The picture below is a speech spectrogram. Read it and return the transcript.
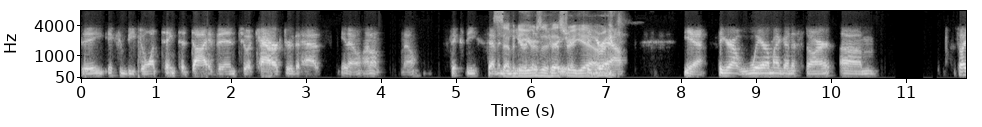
it can be daunting to dive into a character that has, you know, I don't know, 60, 70, 70 years, years of history. Yeah. Right. Out, yeah. Figure out where am I going to start. Um, so I,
